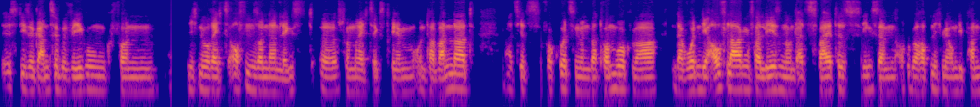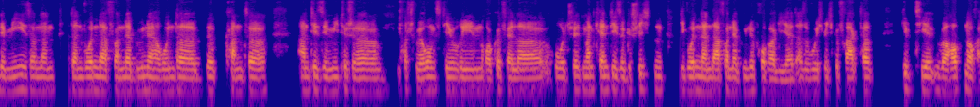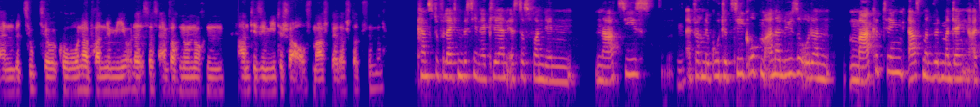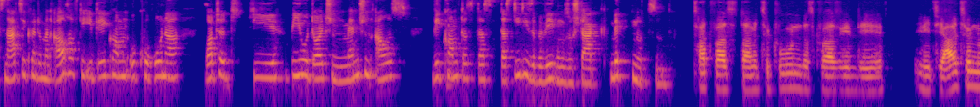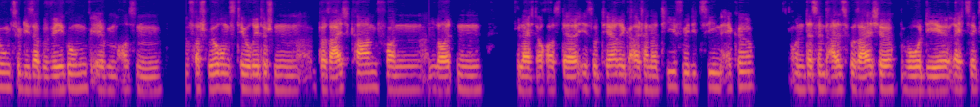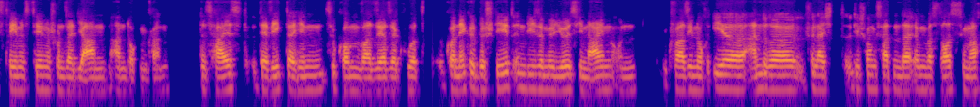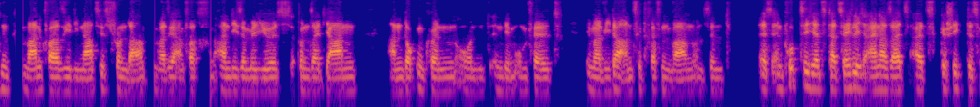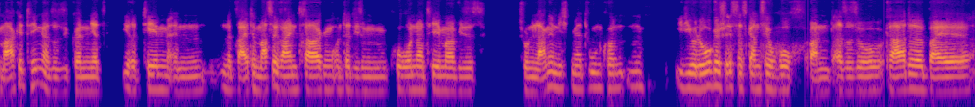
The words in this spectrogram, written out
ist diese ganze Bewegung von nicht nur rechtsoffen, sondern längst äh, schon rechtsextrem unterwandert. Als ich jetzt vor kurzem in Bad Homburg war, da wurden die Auflagen verlesen und als zweites ging es dann auch überhaupt nicht mehr um die Pandemie, sondern dann wurden da von der Bühne herunter bekannte antisemitische Verschwörungstheorien, Rockefeller, Rothschild, man kennt diese Geschichten, die wurden dann da von der Bühne propagiert. Also wo ich mich gefragt habe, gibt es hier überhaupt noch einen Bezug zur Corona-Pandemie oder ist das einfach nur noch ein antisemitischer Aufmarsch, der da stattfindet? Kannst du vielleicht ein bisschen erklären, ist das von den Nazis mhm. einfach eine gute Zielgruppenanalyse oder ein Marketing? Erstmal würde man denken, als Nazi könnte man auch auf die Idee kommen, oh, Corona rottet die biodeutschen Menschen aus. Wie kommt es, dass, dass die diese Bewegung so stark mitnutzen? Es hat was damit zu tun, dass quasi die Initialzündung zu dieser Bewegung eben aus dem verschwörungstheoretischen Bereich kam von Leuten, vielleicht auch aus der Esoterik-Alternativmedizin-Ecke. Und das sind alles Bereiche, wo die rechtsextreme Szene schon seit Jahren andocken kann. Das heißt, der Weg dahin zu kommen war sehr, sehr kurz. Kornecke besteht in diese Milieus hinein und quasi noch ehe andere vielleicht die Chance hatten, da irgendwas draus zu machen, waren quasi die Nazis schon da, weil sie einfach an diese Milieus schon seit Jahren andocken können und in dem Umfeld immer wieder anzutreffen waren und sind. Es entpuppt sich jetzt tatsächlich einerseits als geschicktes Marketing. Also sie können jetzt ihre Themen in eine breite Masse reintragen unter diesem Corona-Thema, wie sie es schon lange nicht mehr tun konnten ideologisch ist das Ganze hochspannend. Also so gerade bei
